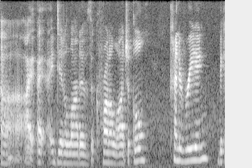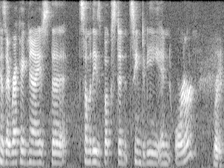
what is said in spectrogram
uh, I, I, I did a lot of the chronological kind of reading because I recognized that some of these books didn't seem to be in order. Right,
